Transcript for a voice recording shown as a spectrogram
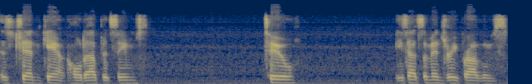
his chin can't hold up, it seems. Two, he's had some injury problems.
